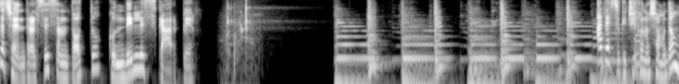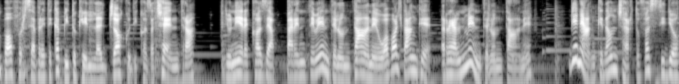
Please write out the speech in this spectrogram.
Cosa c'entra il 68 con delle scarpe? Adesso che ci conosciamo da un po', forse avrete capito che il gioco di cosa c'entra, di unire cose apparentemente lontane o a volte anche realmente lontane, viene anche da un certo fastidio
